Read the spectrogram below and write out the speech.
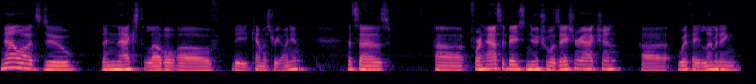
Now let's do the next level of the chemistry onion. It says, uh, for an acid-base neutralization reaction uh, with a limiting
